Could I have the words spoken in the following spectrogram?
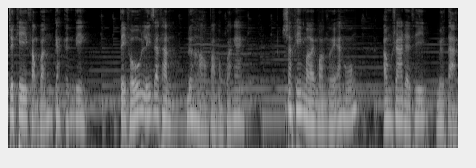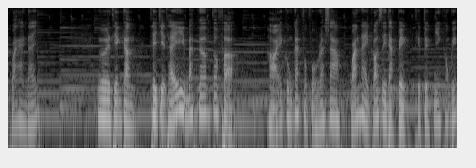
Trước khi phỏng vấn các ứng viên, tỷ phú Lý Gia Thành đưa họ vào một quán ăn. Sau khi mời mọi người ăn uống, ông ra đề thi miêu tả quán ăn đấy. Người thiện cần thì chỉ thấy bát cơm tô phở. Hỏi cung cách phục vụ ra sao, quán này có gì đặc biệt thì tuyệt nhiên không biết.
